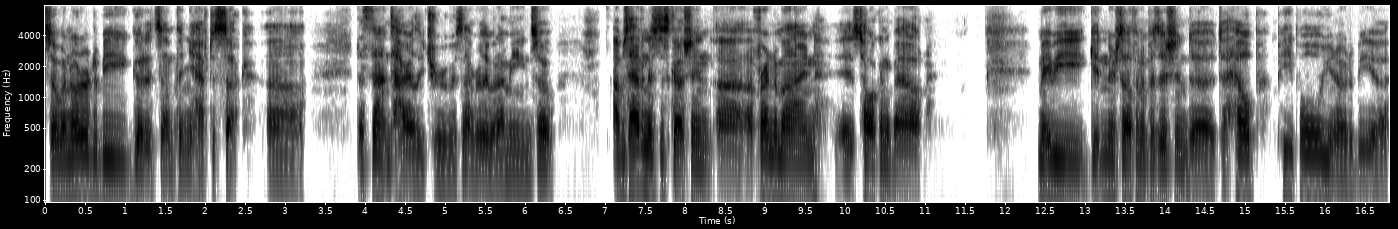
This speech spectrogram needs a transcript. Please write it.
So, in order to be good at something, you have to suck. Uh, that's not entirely true. It's not really what I mean. So, I was having this discussion. Uh, a friend of mine is talking about maybe getting herself in a position to, to help people, you know, to be a,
